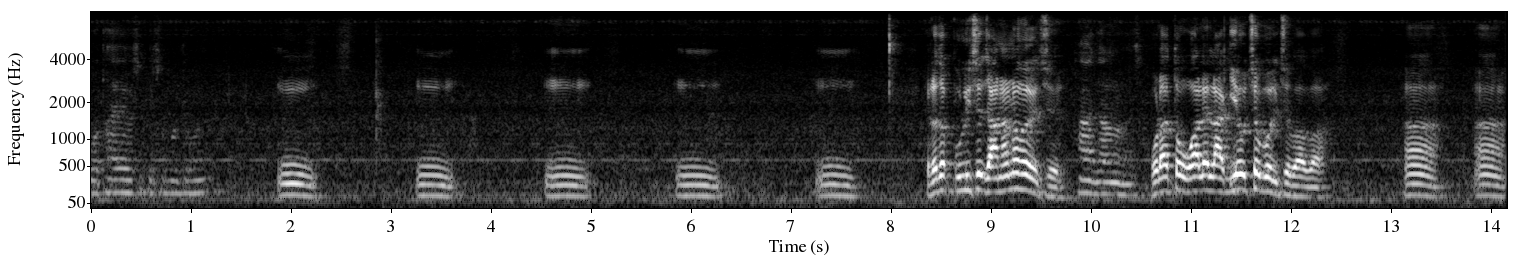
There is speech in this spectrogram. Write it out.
কোথায় কিছু বলতে হুম হুম হুম হুম হুম। এটা তো পুলিশে জানানো হয়েছে। হ্যাঁ জানানো হয়েছে। ওরা তো ওয়ালে লাগিয়েওছে বলছে বাবা। হ্যাঁ হ্যাঁ।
